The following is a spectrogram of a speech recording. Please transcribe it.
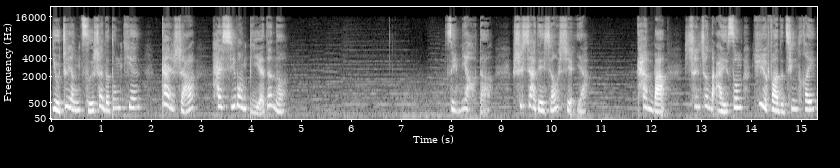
有这样慈善的冬天，干啥还希望别的呢？最妙的是下点小雪呀，看吧，山上的矮松越发的青黑，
